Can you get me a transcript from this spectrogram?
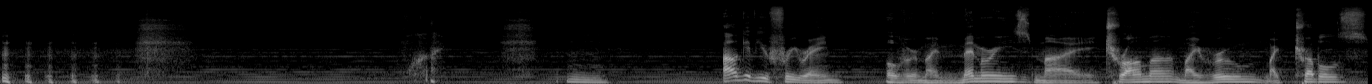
Why? Hmm. I'll give you free reign over my memories, my trauma, my room, my troubles.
